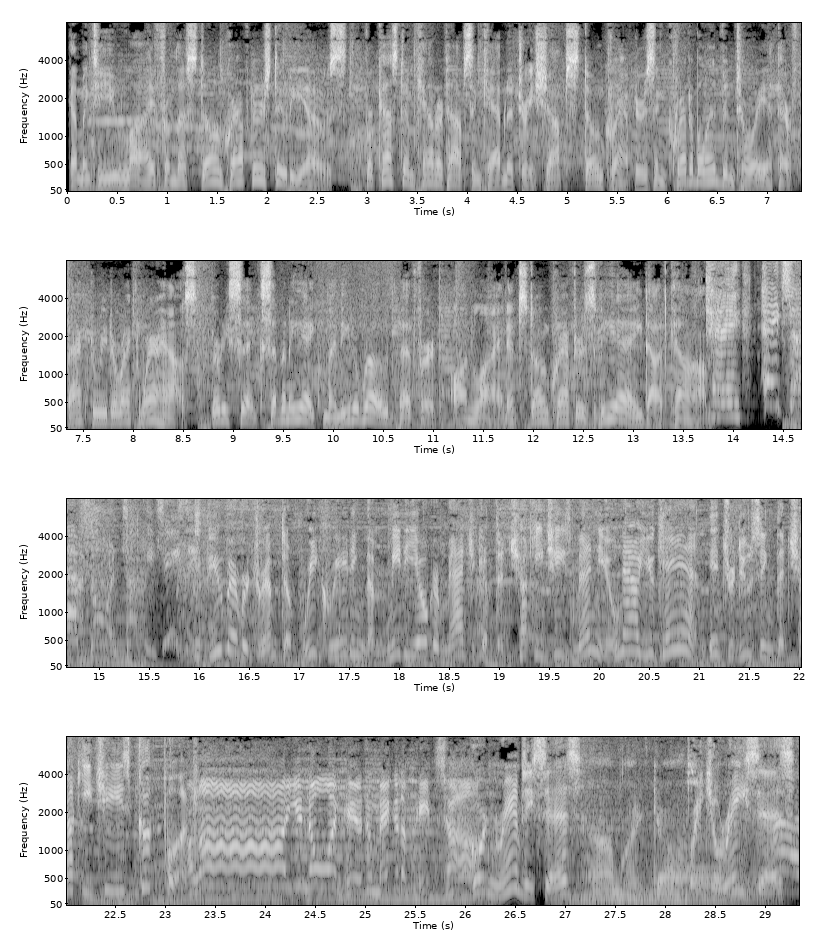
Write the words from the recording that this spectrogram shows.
Coming to you live from the Stonecrafters Studios. For custom countertops and cabinetry, shop Stonecrafters' incredible inventory at their Factory Direct Warehouse, 3678 Moneta Road, Bedford. Online at stonecraftersva.com. KHF! If you've ever dreamt of recreating the mediocre magic of the Chuck E. Cheese menu, now you can. Introducing the Chuck E. Cheese Cookbook. Allah, you know I'm here to make it a pizza. Gordon Ramsay says. Oh my god. Rachael Ray says.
